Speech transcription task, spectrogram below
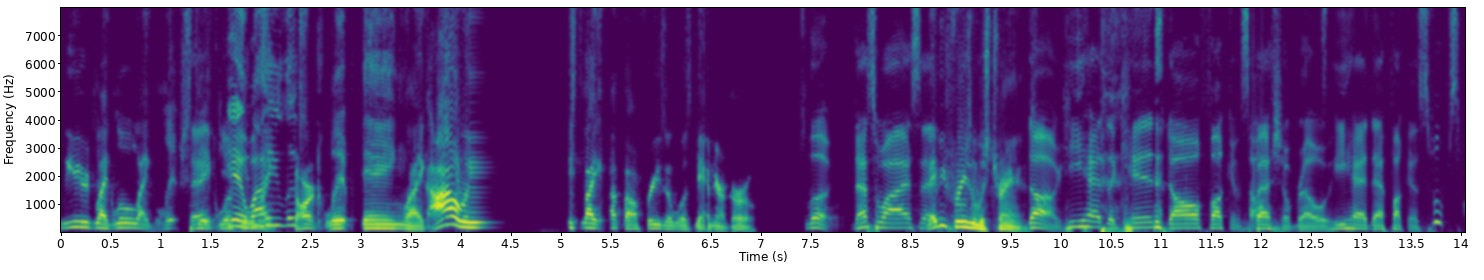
weird like little like lipstick looking Yeah, why like, he looks- dark lip thing. Like I always like I thought Frieza was damn near a girl. look, that's why I said Maybe Frieza was trans. Dog, he had the Ken doll fucking special, bro. He had that fucking swoop swoop.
